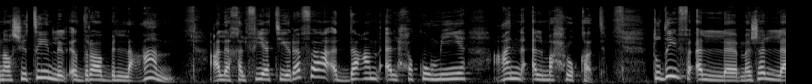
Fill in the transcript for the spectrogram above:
ناشطين للإضراب العام على خلفية رفع الدعم الحكومي عن المحروقات. تضيف المجلة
